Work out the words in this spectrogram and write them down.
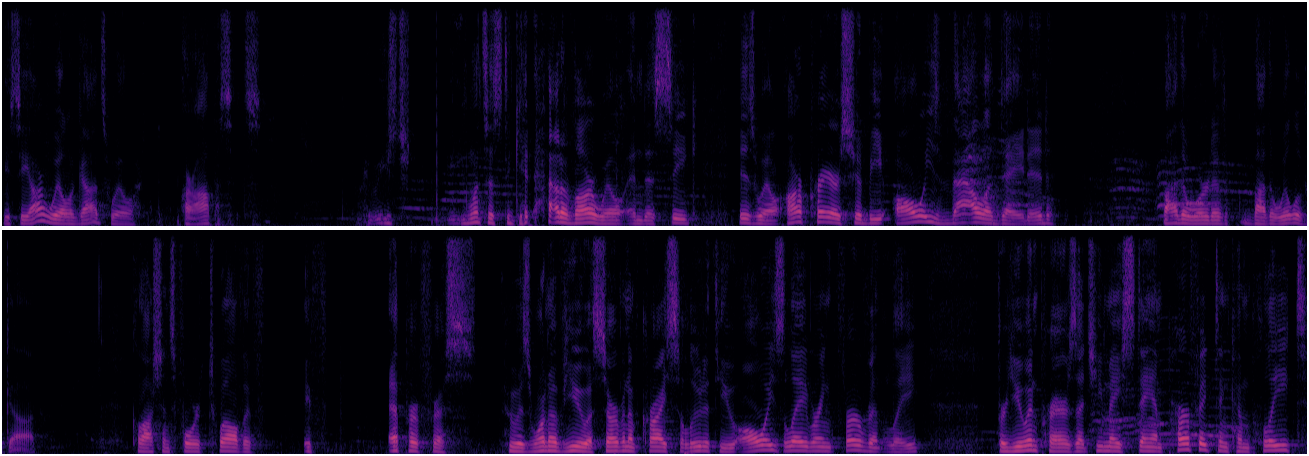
You see, our will and God's will are opposites. He wants us to get out of our will and to seek His will. Our prayers should be always validated by the word of by the will of God. Colossians 4:12 if if Epaphras who is one of you a servant of Christ saluteth you always laboring fervently for you in prayers that ye may stand perfect and complete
